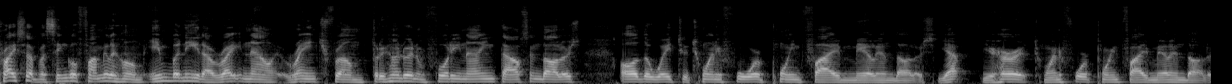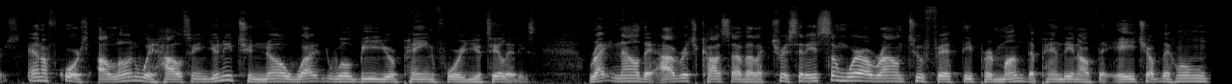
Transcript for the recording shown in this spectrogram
Price of a single family home in Bonita right now range from $349,000 all the way to $24.5 million. Yep, you heard $24.5 million. And of course, along with housing, you need to know what will be your paying for utilities. Right now, the average cost of electricity is somewhere around 250 per month, depending of the age of the home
